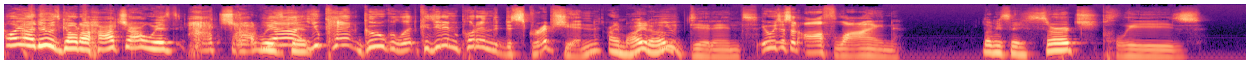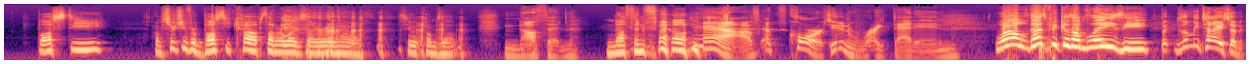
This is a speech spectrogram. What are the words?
All I gotta do is go to Hotshot Whiz, Hotshot Whiz Yeah, Kids. you can't Google it because you didn't put in the description. I might have. You didn't. It was just an offline. Let me see. Search Please. Busty. I'm searching for Busty Cops on our website right now. see what comes up. Nothing. Nothing found. Yeah, of, of course. You didn't write that in. Well, that's because I'm lazy. But let me tell you something.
